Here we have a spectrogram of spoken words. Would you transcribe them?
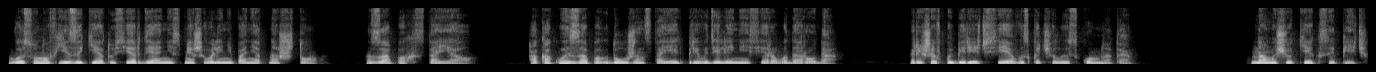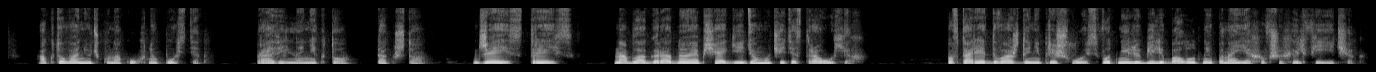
Высунув языки от усердия, они смешивали непонятно что. Запах стоял. А какой запах должен стоять при выделении сероводорода? Решив поберечься, я выскочила из комнаты. Нам еще кексы печь, а кто вонючку на кухню пустит? Правильно, никто. Так что... «Джейс, Трейс, на благо родной общаги идем учить остроухих». Повторять дважды не пришлось, вот не любили болотные понаехавших эльфиечек.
